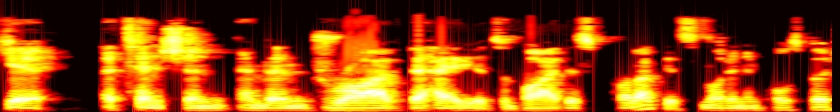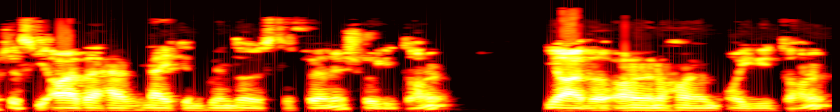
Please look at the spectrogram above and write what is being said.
get attention, and then drive behavior to buy this product. It's not an impulse purchase. You either have naked windows to furnish or you don't. You either own a home or you don't.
